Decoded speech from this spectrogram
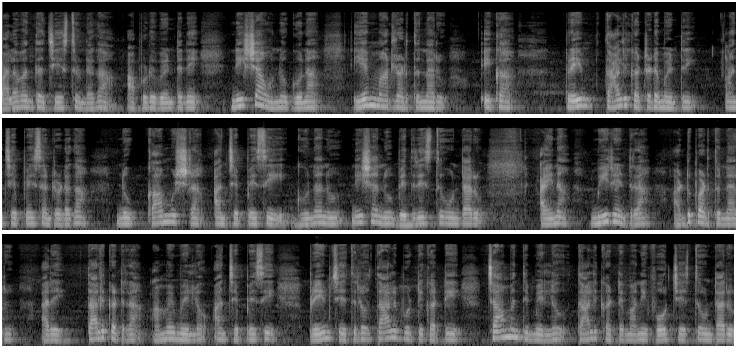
బలవంతం చేస్తుండగా అప్పుడు వెంటనే నిషా ఉన్న గుణ ఏం మాట్లాడుతున్నారు? ఇక ప్రేమ్ తాలి కట్టడం ఏంటి? అని చెప్పేసి అంటుండగా నువ్వు కాముష్రా అని చెప్పేసి గుణను నిషాను బెదిరిస్తూ ఉంటారు. అయినా మీరేంట్రా అడ్డుపడుతున్నారు? అరే తాలికట్టరా అమ్మే మేల్లో అని చెప్పేసి ప్రేమ్ చేతిలో తాలిబొట్టి కట్టి చామంతి మెల్లో తాలి కట్టమని ఫోర్స్ చేస్తూ ఉంటారు.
